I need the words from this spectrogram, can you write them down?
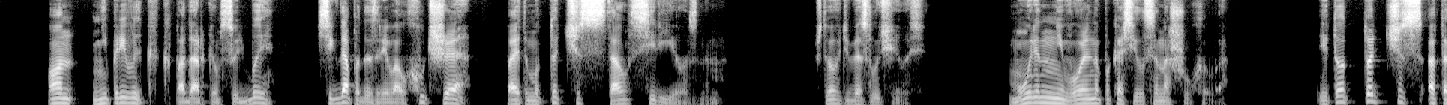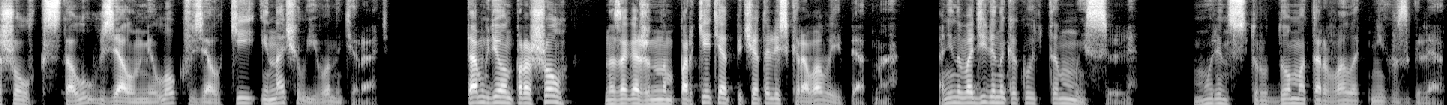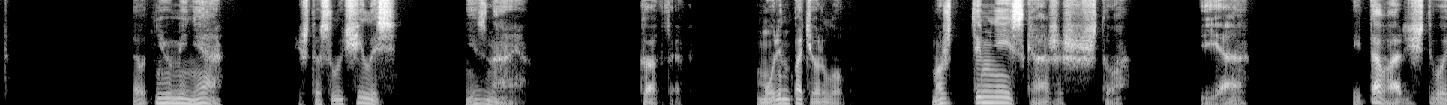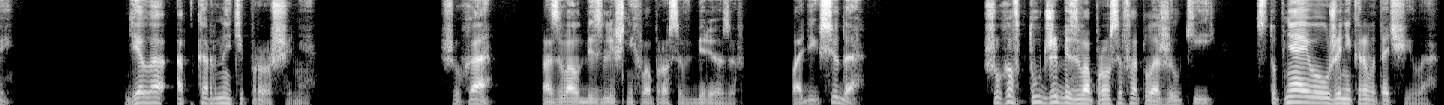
Он не привык к подаркам судьбы, всегда подозревал худшее, поэтому тотчас стал серьезным. «Что у тебя случилось?» Мурин невольно покосился на Шухова. И тот тотчас отошел к столу, взял мелок, взял кий и начал его натирать. Там, где он прошел, на загаженном паркете отпечатались кровавые пятна. Они наводили на какую-то мысль. Мурин с трудом оторвал от них взгляд. Да вот не у меня. И что случилось, не знаю. Как так? Мурин потер лоб. Может, ты мне и скажешь, что? Я? И товарищ твой. Дело об Корнете Прошине. Шуха, позвал без лишних вопросов Березов. поди сюда. Шухов тут же без вопросов отложил кий. Ступня его уже не кровоточила.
